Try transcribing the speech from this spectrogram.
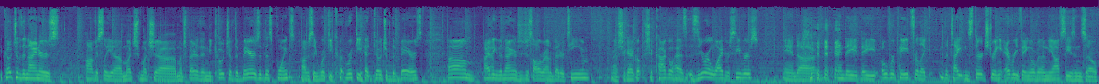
the coach of the Niners, obviously, uh, much much uh, much better than the coach of the Bears at this point. Obviously, rookie co- rookie head coach of the Bears. Um, I think the Niners are just all around a better team. Uh, Chicago Chicago has zero wide receivers. And uh, and they they overpaid for like the Titans third string everything over in the offseason. So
